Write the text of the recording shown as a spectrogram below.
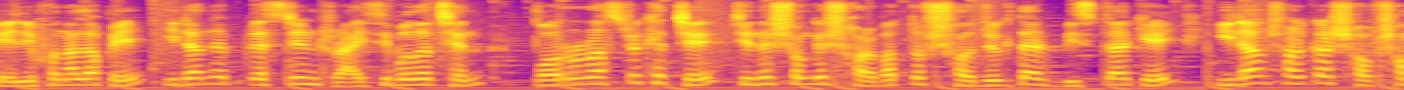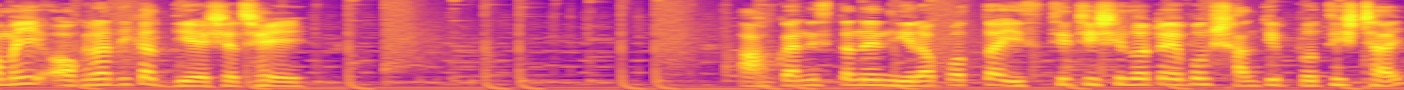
টেলিফোন আলাপে ইরানের প্রেসিডেন্ট রাইসি বলেছেন, পররাষ্ট্র ক্ষেত্রে চীনের সঙ্গে সর্বাত্মক সহযোগিতার বিস্তারকে ইরান সরকার সবসময়ই অগ্রাধিকার দিয়ে এসেছে। আফগানিস্তানের নিরাপত্তা, স্থিতিশীলতা এবং শান্তি প্রতিষ্ঠায়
